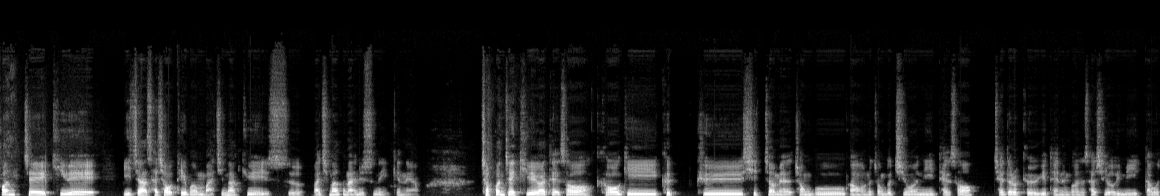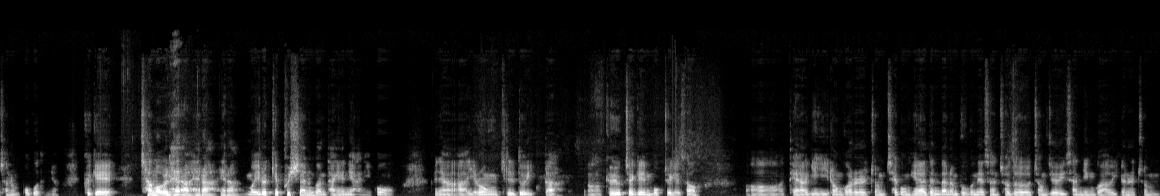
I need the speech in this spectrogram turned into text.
번째 기회이자 사실 어떻게 보면 마지막 기회일 수 마지막은 아닐 수는 있겠네요. 첫 번째 기회가 돼서 거기 그, 그 시점에 정부가 어느 정도 지원이 돼서 제대로 교육이 되는 건 사실 의미 있다고 저는 보거든요. 그게 창업을 네. 해라, 해라, 해라, 뭐 이렇게 푸시하는 건 당연히 아니고, 그냥, 아, 이런 길도 있다. 어, 교육적인 목적에서 어, 대학이 이런 거를 좀 제공해야 된다는 부분에선 저도 정재호 이사님과 의견을 좀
